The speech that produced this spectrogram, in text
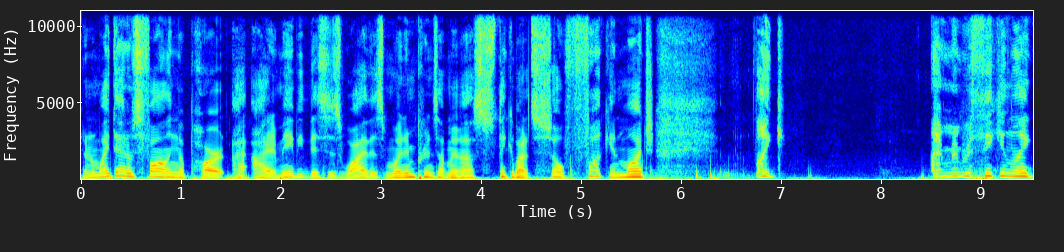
And my dad was falling apart, I, I maybe this is why this one imprints on me. I think about it so fucking much. Like, I remember thinking, like,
